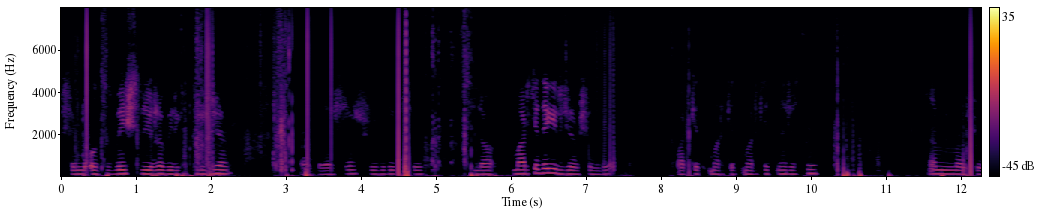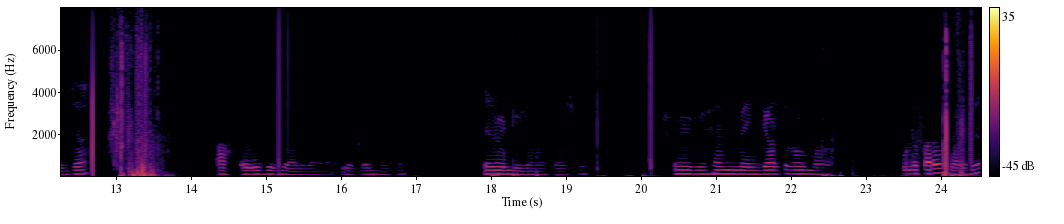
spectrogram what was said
Şimdi 35 lira biriktireceğim. Arkadaşlar şuradaki şey silah markete gireceğim şimdi. Market market market neresi? Hemen şurada. Ah öleceğiz galiba. Yok ölmeyeceğiz. Ben ölmeyeceğim arkadaşlar. Şöyle hemen yardıralım ha. Burada para mı vardı?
